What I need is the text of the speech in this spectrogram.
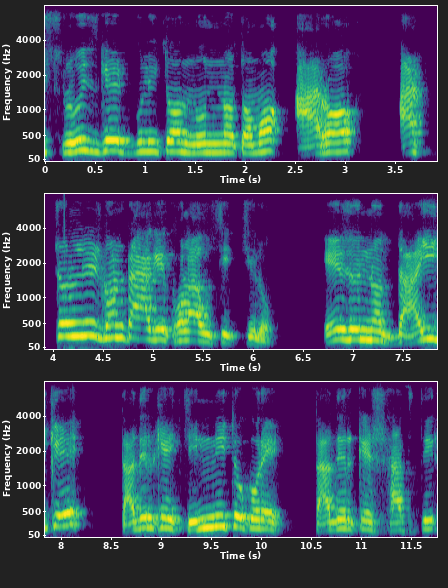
স্লুইস গেট গুলি তো ন্যূনতম আরও আটচল্লিশ ঘণ্টা আগে খোলা উচিত ছিল। এই জন্য দায়ীকে তাদেরকে চিহ্নিত করে তাদেরকে শাস্তির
